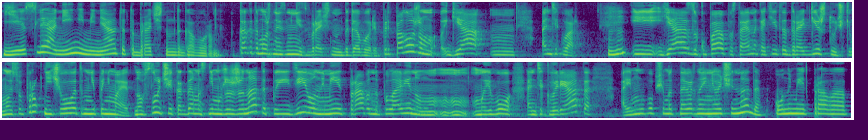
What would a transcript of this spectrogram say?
Если они не меняют это брачным договором. Как это можно изменить в брачном договоре? Предположим, я антиквар. Угу. И я закупаю постоянно какие-то дорогие штучки. Мой супруг ничего в этом не понимает. Но в случае, когда мы с ним уже женаты, по идее, он имеет право на половину моего антиквариата. А ему, в общем, это, наверное, не очень надо. Он имеет право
